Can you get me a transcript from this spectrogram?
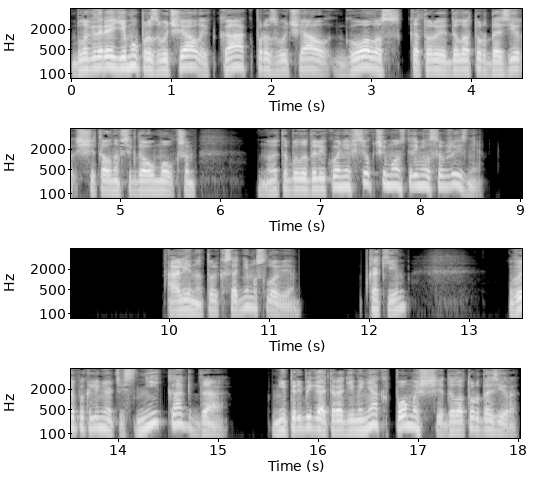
благодаря ему прозвучал, и как прозвучал, голос, который Делатур Дазир считал навсегда умолкшим, но это было далеко не все, к чему он стремился в жизни. Алина, только с одним условием. Каким? Вы поклянетесь никогда не прибегать ради меня к помощи Делатур Дазира.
